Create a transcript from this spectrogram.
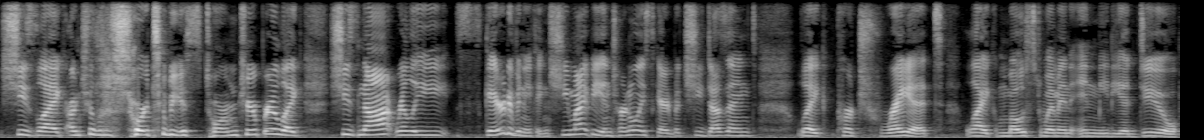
she's like, Aren't you a little short to be a stormtrooper? Like, she's not really scared of anything. She might be internally scared, but she doesn't like portray it like most women in media do.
